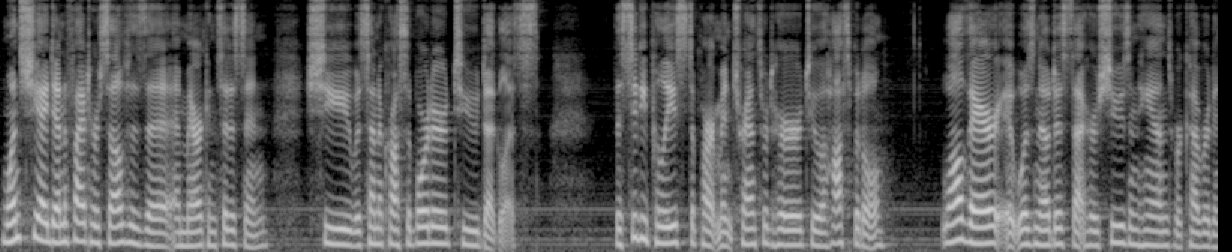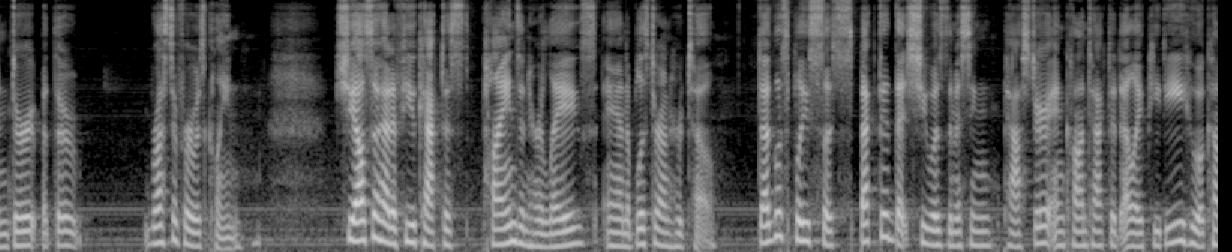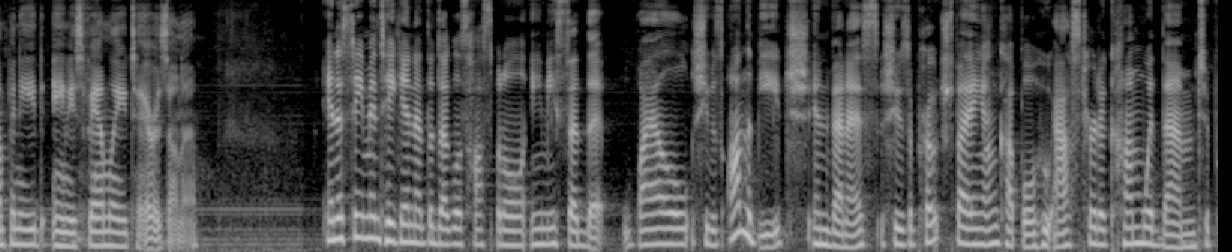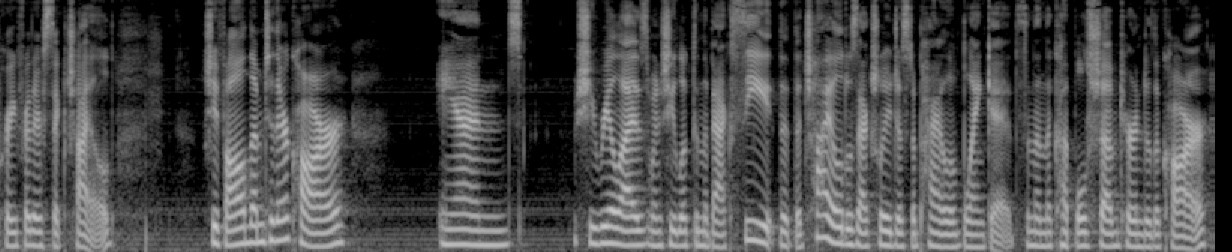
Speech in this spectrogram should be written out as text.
Once she identified herself as an American citizen, she was sent across the border to Douglas. The city police department transferred her to a hospital. While there, it was noticed that her shoes and hands were covered in dirt, but the rest of her was clean. She also had a few cactus pines in her legs and a blister on her toe. Douglas police suspected that she was the missing pastor and contacted LAPD, who accompanied Aimee's family to Arizona. In a statement taken at the Douglas Hospital, Aimee said that while she was on the beach in Venice, she was approached by a young couple who asked her to come with them to pray for their sick child. She followed them to their car, and she realized when she looked in the back seat that the child was actually just a pile of blankets, and then the couple shoved her into the car.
